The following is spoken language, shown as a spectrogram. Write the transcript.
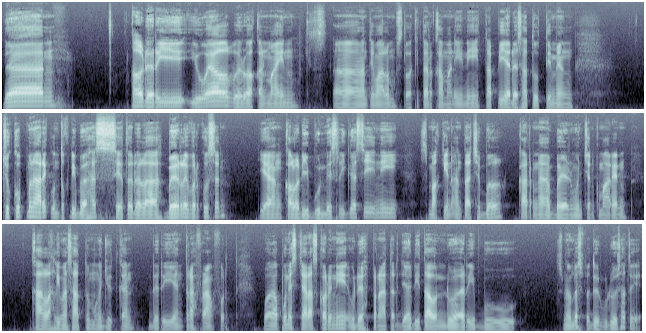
Dan kalau dari UL baru akan main uh, nanti malam setelah kita rekaman ini, tapi ada satu tim yang cukup menarik untuk dibahas yaitu adalah Bayer Leverkusen yang kalau di Bundesliga sih ini semakin untouchable karena Bayern Munchen kemarin kalah 5-1 mengejutkan dari Eintracht Frankfurt. Walaupun secara skor ini udah pernah terjadi tahun 2000 19 atau 2021 ya?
